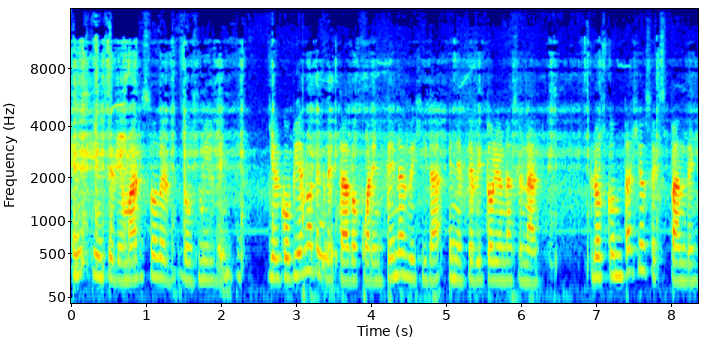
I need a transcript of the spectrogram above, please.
Es 15 de marzo del 2020 y el gobierno ha decretado cuarentena rígida en el territorio nacional. Los contagios se expanden.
